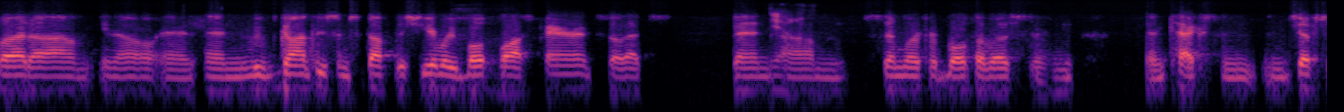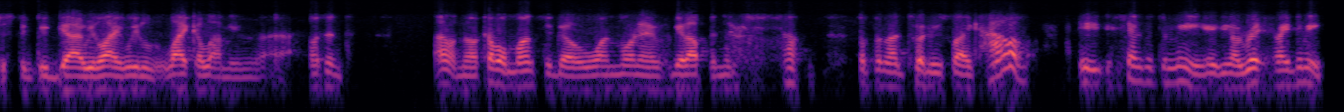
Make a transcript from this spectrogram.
but um, you know, and and we've gone through some stuff this year. We both lost parents, so that's been Yeah. um, similar for both of us. And and Tex and, and Jeff's just a good guy. We like we like a lot. I mean, I wasn't I don't know. A couple months ago, one morning I would get up and there's something on Twitter. He's like, "How?" He he sends it to me. You know, right, right to me.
